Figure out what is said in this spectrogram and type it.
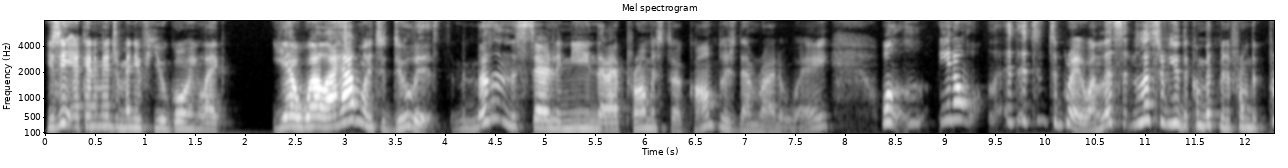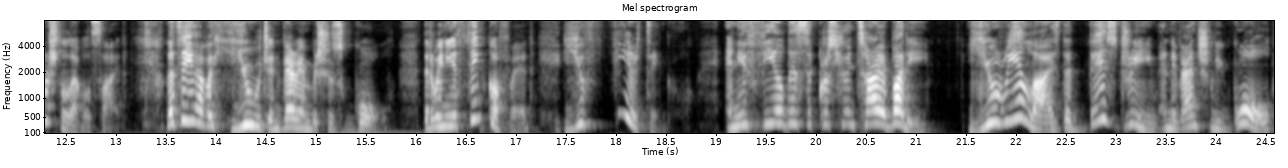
You see, I can imagine many of you going like, yeah, well, I have my to-do list. It doesn't necessarily mean that I promise to accomplish them right away. Well, you know, it's, it's a great one. Let's let's review the commitment from the personal level side. Let's say you have a huge and very ambitious goal that when you think of it, you fear tingle and you feel this across your entire body you realize that this dream and eventually goal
